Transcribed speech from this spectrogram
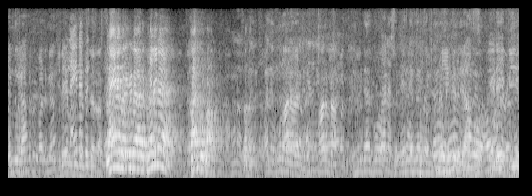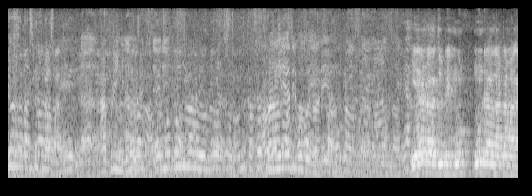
எந்த ஊரா? இரண்டாவது சுற்றின் மூ- மூன்றாவது ஆட்டமாக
